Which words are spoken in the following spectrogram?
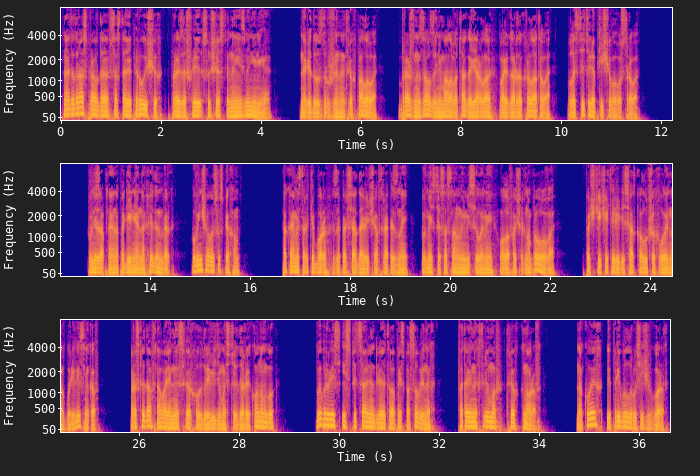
На этот раз, правда, в составе пирующих произошли существенные изменения. Наряду с дружиной Трехпалова Бражный зал занимала ватага ярла Вальгарда Крылатова, властителя Птичьего острова. Внезапное нападение на Хейденберг увенчалось успехом. Пока мистер Тибор заперся давеча в трапезной вместе с основными силами Олафа Чернобрового, почти четыре десятка лучших воинов-буревестников, раскидав наваленные сверху для видимости дары конунгу, выбрались из специально для этого приспособленных потайных трюмов трех кноров, на коих и прибыл Русич в город.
